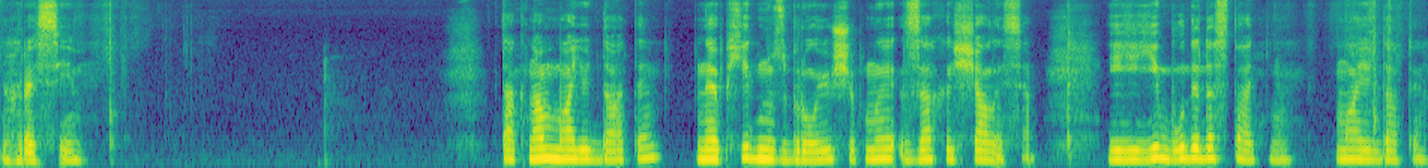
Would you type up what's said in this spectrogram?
агресії. Так, нам мають дати необхідну зброю, щоб ми захищалися. І її буде достатньо. Мають дати.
